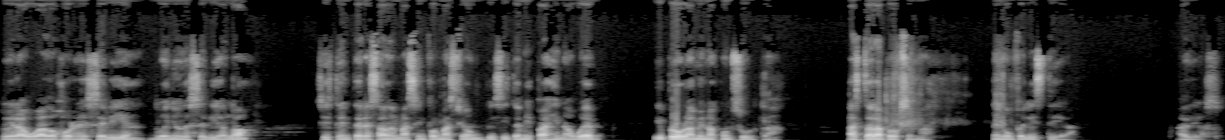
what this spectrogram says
Soy el abogado Jorge Sevilla, dueño de Sevilla Law. Si está interesado en más información, visite mi página web y programe una consulta. Hasta la próxima. Tenga un feliz día. Adiós.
